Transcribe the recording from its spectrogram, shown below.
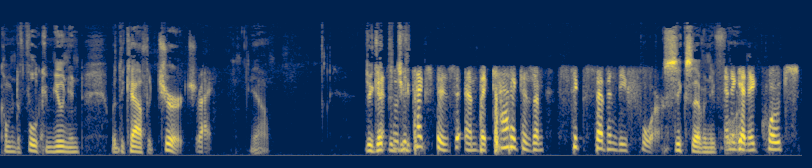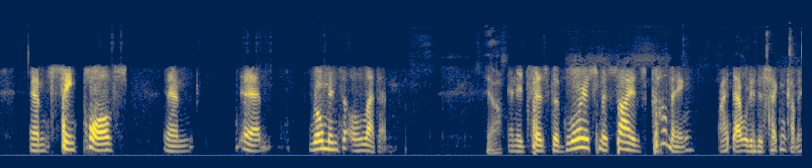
come into full communion with the Catholic Church. Right. Yeah. Do you get so the, the text is um, the Catechism 674. 674. And again, it quotes um, St. Paul's um, um, Romans 11. Yeah. And it says the glorious Messiah's coming, right? That would be the second coming,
